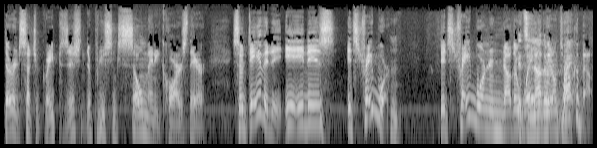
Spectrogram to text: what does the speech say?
they're in such a great position. They're producing so many cars there. So, David, it, it is it's trade war. Hmm. It's trade war in another it's way another, that we don't talk right. about.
